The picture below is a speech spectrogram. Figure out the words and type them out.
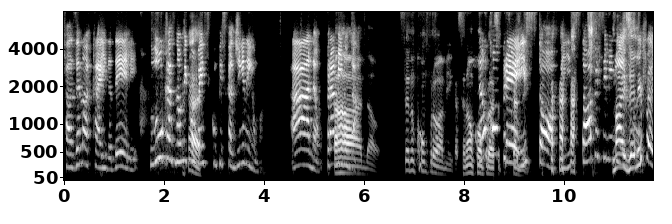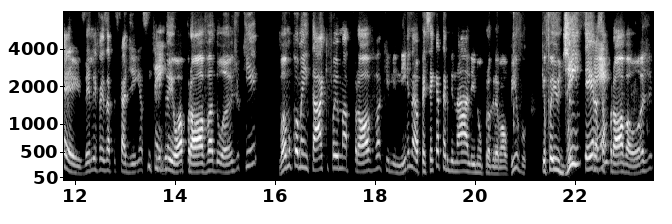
fazendo a caída dele, Lucas não me é. convence é. com piscadinha nenhuma. Ah, não. Para mim ah, não dá. Não. Você não comprou, amiga. Você não comprou. Não comprei. Stop. Stop esse menino. Mas ele fez. Ele fez a piscadinha assim que ganhou a prova do anjo que vamos comentar que foi uma prova que menina, eu pensei que ia terminar ali no programa ao vivo, que foi o dia inteiro é. essa prova hoje.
